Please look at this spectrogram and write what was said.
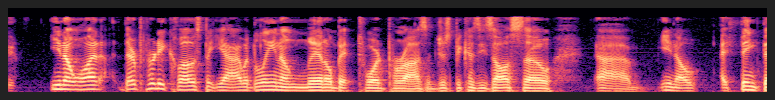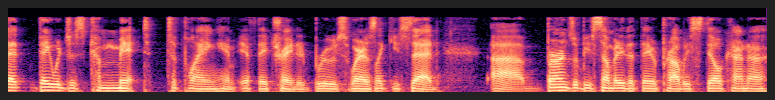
you know what? They're pretty close, but yeah, I would lean a little bit toward Peraza just because he's also, um, you know, I think that they would just commit to playing him if they traded Bruce. Whereas, like you said, uh, Burns would be somebody that they would probably still kind of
